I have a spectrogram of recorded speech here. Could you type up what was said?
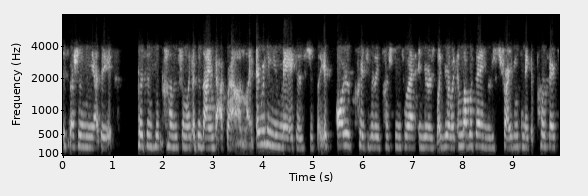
especially me as a person who comes from like a design background. Like everything you make is just like it's all your creativity pushed into it, and you're just like you're like in love with it, and you're just striving to make it perfect,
